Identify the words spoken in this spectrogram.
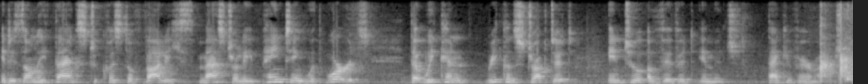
It is only thanks to Christoph Wallich's masterly painting with words that we can reconstruct it into a vivid image. Thank you very much.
